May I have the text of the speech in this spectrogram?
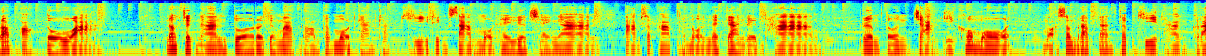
รอบออกตัวนอกจากนั้นตัวรถยังมาพร้อมกับโหมดการขับขี่ถึง 3 โหมดให้เลือกใช้งาน ตามสภาพถนนและการเดินทาง เริ่มต้นจาก Eco Mode เหมาะสำหรับการขับขี่ทางไกล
